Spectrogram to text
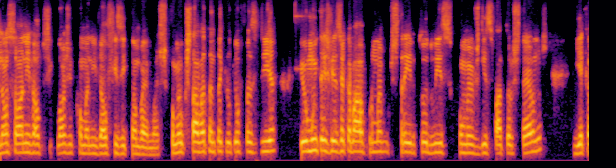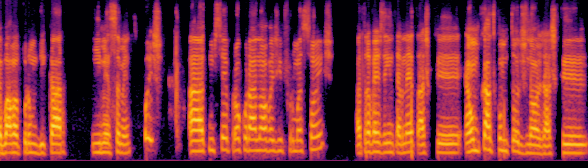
não só a nível psicológico, como a nível físico também. Mas como eu gostava tanto daquilo que eu fazia, eu muitas vezes acabava por me abstrair de tudo isso, como eu vos disse, fatores externos, e acabava por me dedicar imensamente. Depois ah, comecei a procurar novas informações através da internet. Acho que é um bocado como todos nós. Acho que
